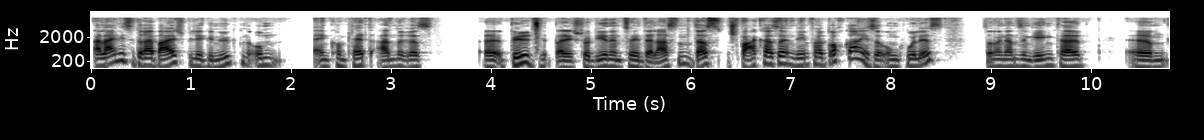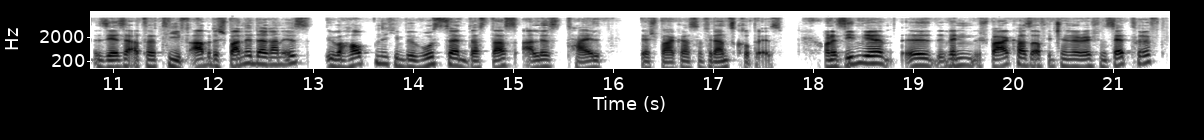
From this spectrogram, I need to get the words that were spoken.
allein diese drei Beispiele genügten, um ein komplett anderes äh, Bild bei den Studierenden zu hinterlassen, dass Sparkasse in dem Fall doch gar nicht so uncool ist, sondern ganz im Gegenteil ähm, sehr, sehr attraktiv. Aber das Spannende daran ist, überhaupt nicht im Bewusstsein, dass das alles Teil der Sparkassenfinanzgruppe ist. Und das sehen wir, äh, wenn Sparkasse auf die Generation Z trifft,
